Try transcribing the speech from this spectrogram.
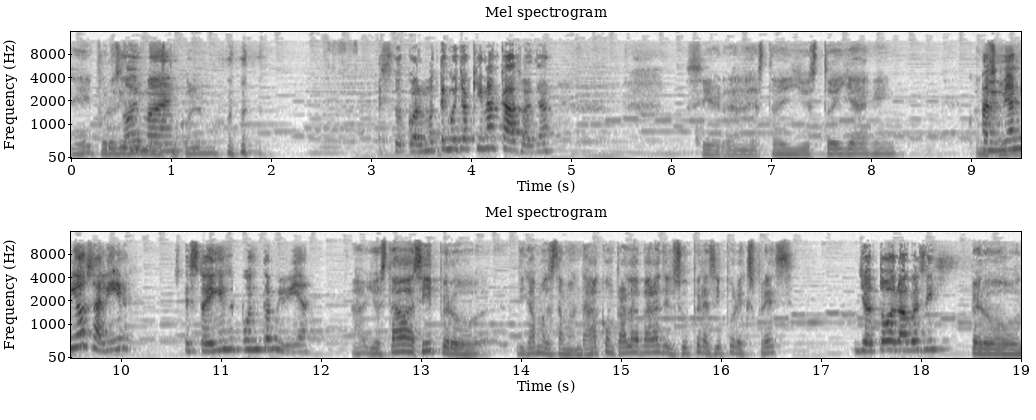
Ey, puro síndrome de. Estocolmo. Estocolmo tengo yo aquí en la casa ya. Sí, verdad, ya estoy, yo estoy ya en... A mí me da miedo salir. Estoy en ese punto de mi vida. Ah, yo estaba así, pero digamos, hasta mandaba a comprar las varas del súper así por express. Yo todo lo hago así. Pero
